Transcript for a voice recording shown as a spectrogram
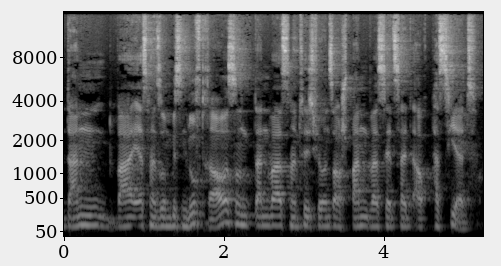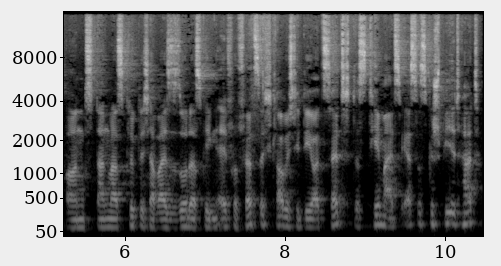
dann war erstmal so ein bisschen Luft raus und dann war es natürlich für uns auch spannend, was jetzt halt auch passiert. Und dann war es glücklicherweise so, dass gegen 11.40 Uhr, glaube ich, die DOZ das Thema als erstes gespielt hat.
